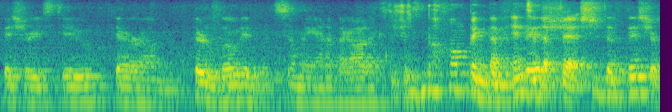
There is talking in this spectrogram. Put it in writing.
fisheries too, they're, um, they're loaded with so many antibiotics. You're just pumping them into the fish. The fish are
